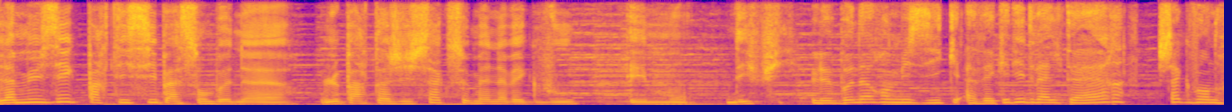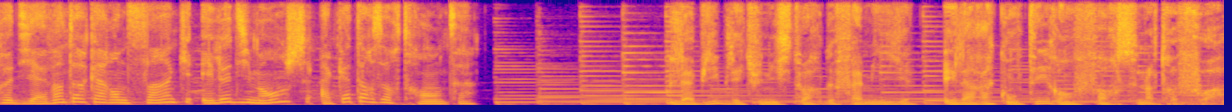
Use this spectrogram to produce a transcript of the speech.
La musique participe à son bonheur. Le partager chaque semaine avec vous est mon défi. Le bonheur en musique avec Edith Walter, chaque vendredi à 20h45 et le dimanche à 14h30. La Bible est une histoire de famille et la raconter renforce notre foi.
